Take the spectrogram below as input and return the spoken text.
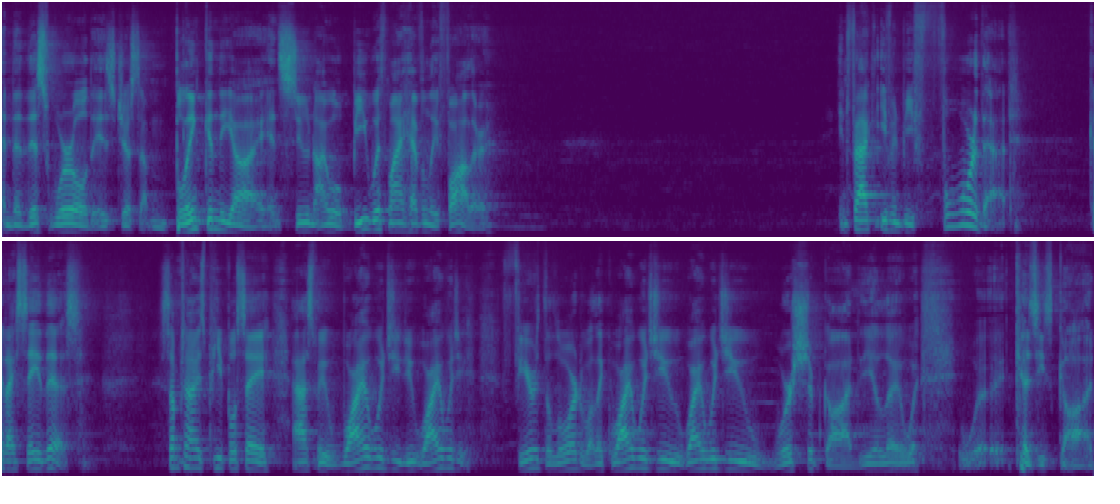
and that this world is just a blink in the eye, and soon I will be with my Heavenly Father. In fact, even before that, could I say this? Sometimes people say, ask me, why would you do, why would you, fear the Lord? Well, like, why would you, why would you worship God? Because he's God.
